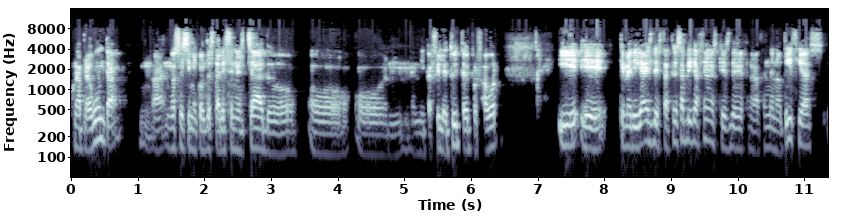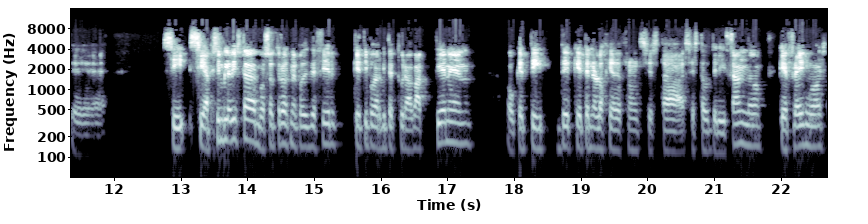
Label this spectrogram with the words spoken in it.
una pregunta. Ah, no sé si me contestaréis en el chat o, en, mi perfil de Twitter, por favor. Y eh, que me digáis de estas tres aplicaciones, que es de generación de noticias, eh, si, si, a simple vista vosotros me podéis decir qué tipo de arquitectura back tienen o qué, de, qué tecnología de front se está, se está utilizando, qué frameworks,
